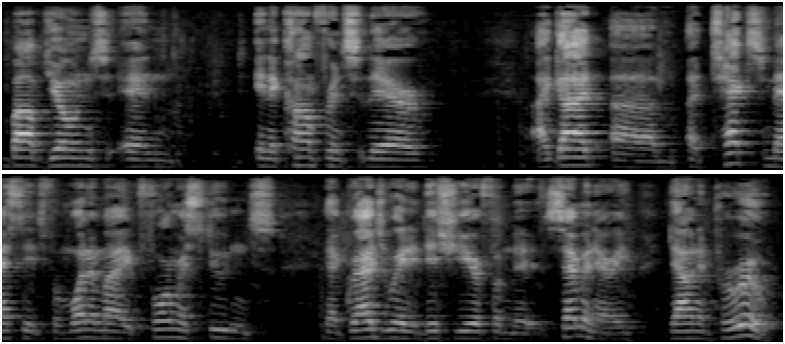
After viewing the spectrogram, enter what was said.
Bob Jones and in a conference there, I got um, a text message from one of my former students that graduated this year from the seminary down in Peru.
